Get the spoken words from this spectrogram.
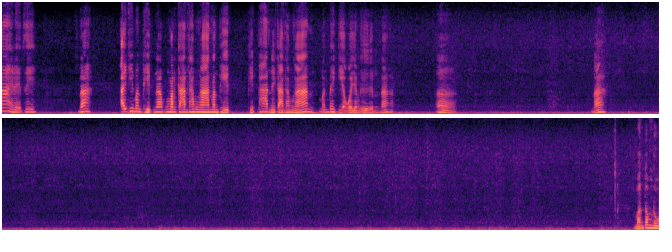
ง่าย ๆ เลยสินะ ไอ้ที่มันผิดนะ มันการทำงานมันผิด ผิดพลาดในการทำงาน มันไม่เกี่ยวกับอย่างอื่นนะ เออ นะมันต้องดู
